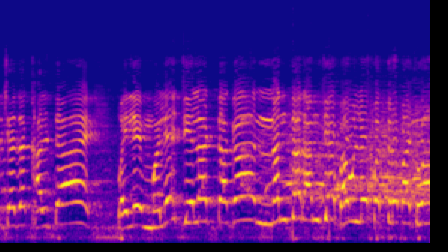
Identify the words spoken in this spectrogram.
वर्षाचा खालताय पहिले मले जेलात टाका नंतर आमच्या भाऊले पत्र पाठवा.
